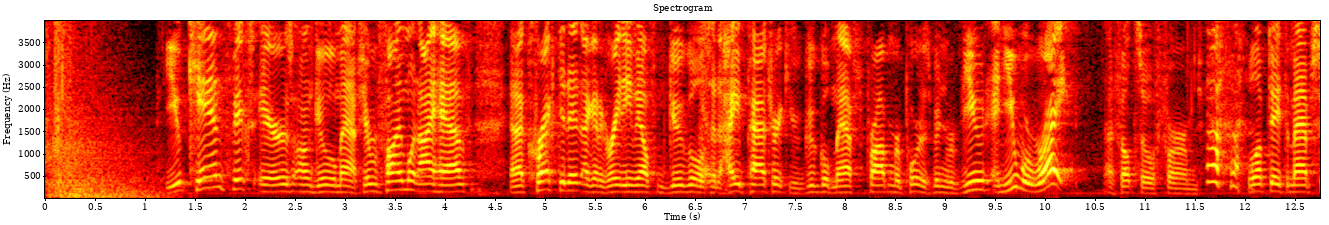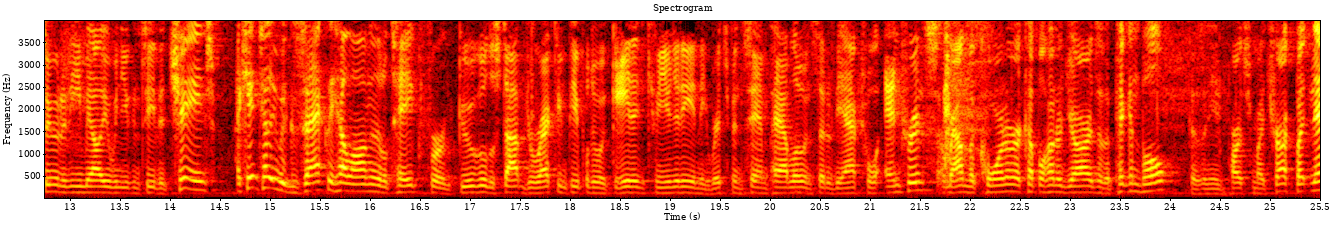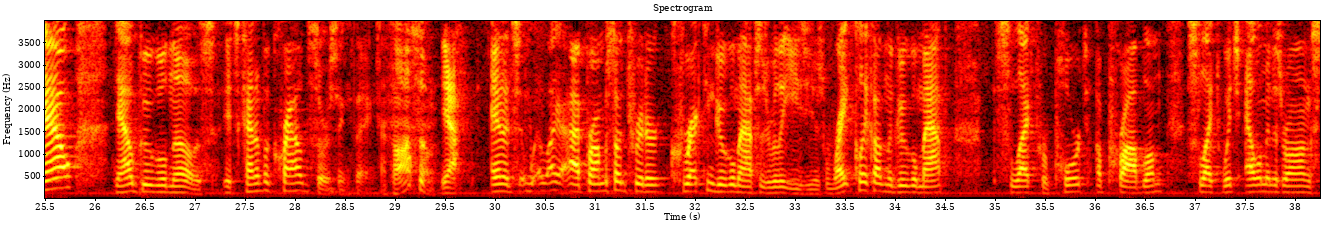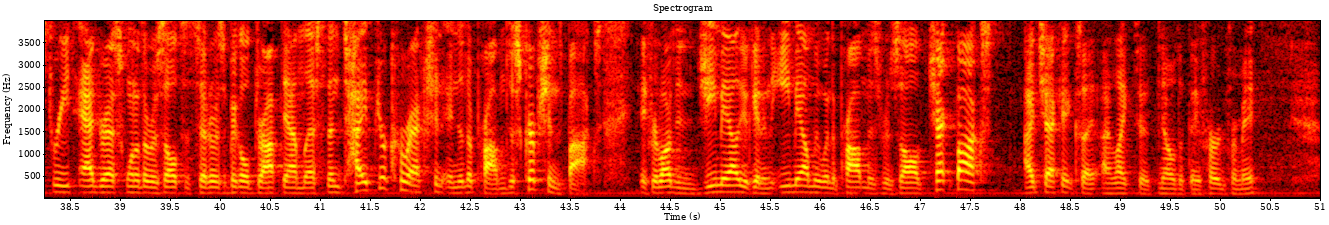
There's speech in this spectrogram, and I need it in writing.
You can fix errors on Google Maps. You ever find one? I have, and I corrected it. I got a great email from Google. It said, Hey, Patrick, your Google Maps problem report has been reviewed, and you were right. I felt so affirmed. we'll update the map soon and email you when you can see the change. I can't tell you exactly how long it'll take for Google to stop directing people to a gated community in the Richmond San Pablo instead of the actual entrance around the corner a couple hundred yards of the pick and pull because I need parts for my truck. But now, now Google knows. It's kind of a crowdsourcing thing. That's awesome. Yeah. And it's like I promised on Twitter, correcting Google Maps is really easy. Just right click on the Google map, select report a problem, select which element is wrong, street, address, one of the results, etc. There's a big old drop down list. Then type your correction into the problem descriptions box. If you're logged into Gmail, you'll get an email me when the problem is resolved checkbox. I check it because I, I like to know that they've heard from me.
